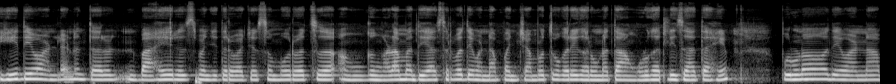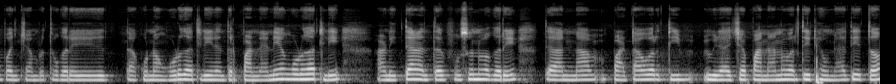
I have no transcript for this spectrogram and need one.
हे देव आणल्यानंतर बाहेरच म्हणजे दरवाजासमोरच अंग गंगाळामध्ये या सर्व देवांना पंचामृत वगैरे घालून आता आंघोळ घातली जात आहे. पूर्ण देवांना पंचामृत वगैरे टाकून आंघोळ घातली नंतर पाण्याने आंघोळ घातली आणि त्यानंतर पुसून वगैरे त्यांना पाटावरती विड्याच्या पानांवरती ठेवण्यात येतं.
